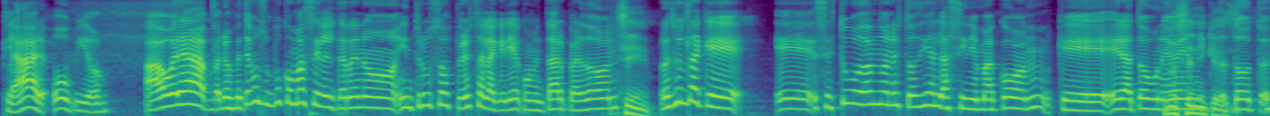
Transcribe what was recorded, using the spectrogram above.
Claro, obvio. Ahora nos metemos un poco más en el terreno intrusos, pero esta la quería comentar, perdón. Sí. Resulta que eh, se estuvo dando en estos días la Cinemacon, que era todo un No evento. sé ni qué es. todo- to-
